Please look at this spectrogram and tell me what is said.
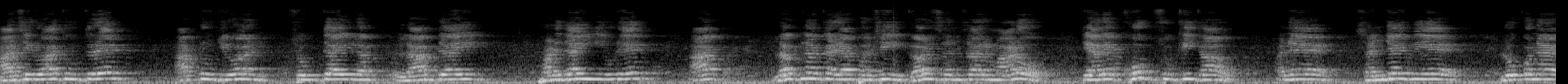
આશીર્વાદ ઉતરે. આપનું જીવન સુખદાયી લાભદાયી, ફળદાયી નીવડે. આપ લગ્ન કર્યા પછી ઘર સંસાર માળો ત્યારે ખૂબ સુખી થાવ. અને સંજયભાઈએ લોકોના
